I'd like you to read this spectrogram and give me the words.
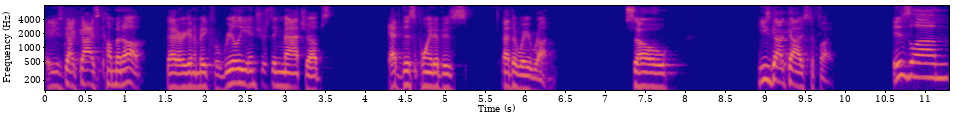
and he's got guys coming up that are going to make for really interesting matchups at this point of his featherweight run. So he's got guys to fight. Islam,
